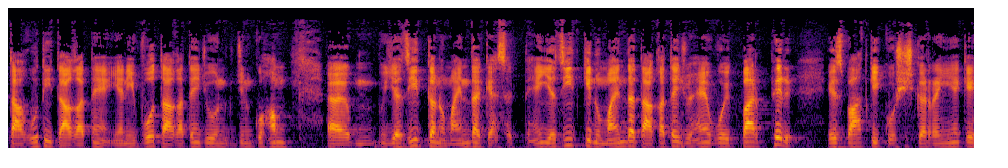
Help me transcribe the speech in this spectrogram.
تاغوتی طاقتیں یعنی وہ طاقتیں جو جن کو ہم یزید کا نمائندہ کہہ سکتے ہیں، یزید کی نمائندہ طاقتیں جو ہیں، وہ ایک بار پھر اس بات کی کوشش کر رہی ہیں کہ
